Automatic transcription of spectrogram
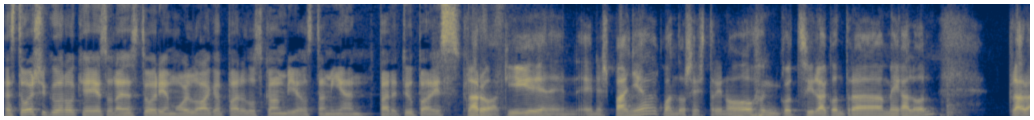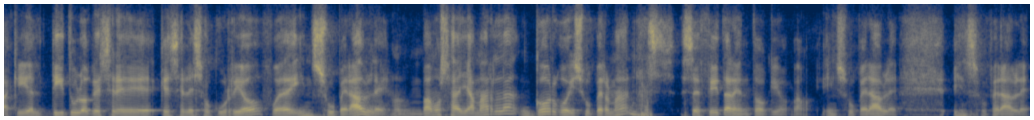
estoy seguro que es una historia muy larga para los cambios también para tu país. Claro, aquí en, en España, cuando se estrenó Godzilla contra Megalón, Claro, aquí el título que se, que se les ocurrió fue insuperable. Vamos a llamarla Gorgo y Superman se citan en Tokio. Vamos, insuperable, insuperable.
